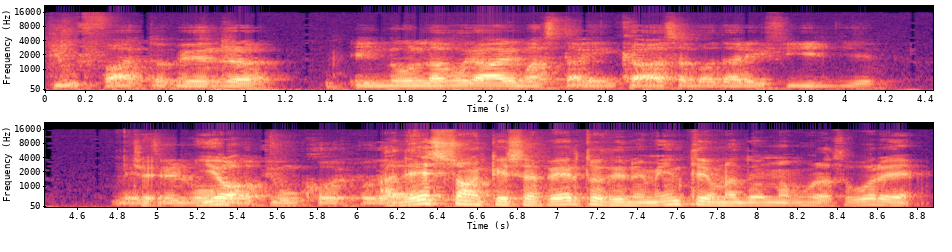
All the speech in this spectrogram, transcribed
più fatto per il non lavorare ma stare in casa, badare ai figli, mentre Cioè, l'uomo io ha più un corpo da... Adesso anche se aperto tenuamente una donna muratore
